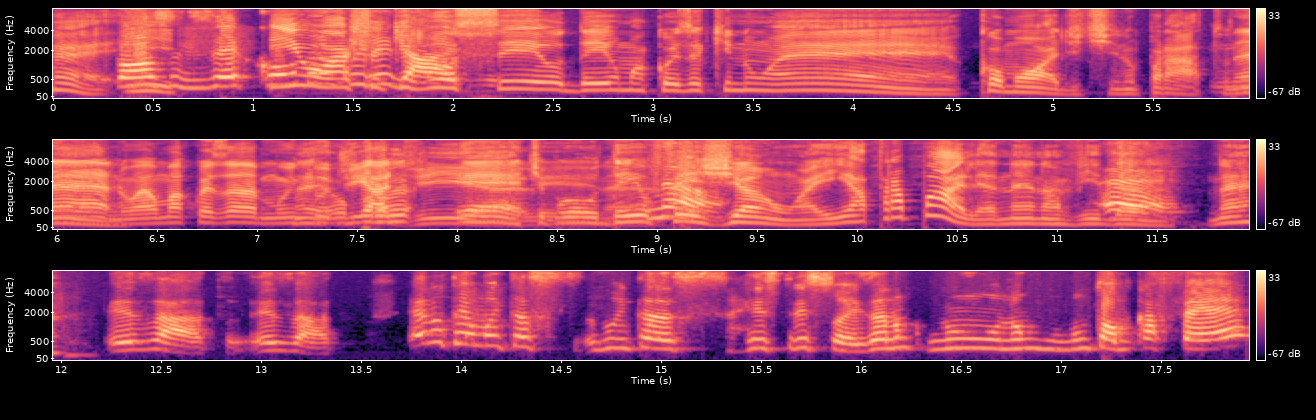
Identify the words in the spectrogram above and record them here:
é, Posso e, dizer com E eu acho que você odeia uma coisa que não é commodity no prato, né? né? Não é uma coisa muito é, dia a dia. É, ali, tipo, eu odeio né? feijão, aí atrapalha, né, na vida, é, né? Exato, exato. Eu não tenho muitas, muitas restrições. Eu não, não, não, não tomo café,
